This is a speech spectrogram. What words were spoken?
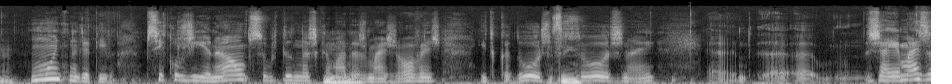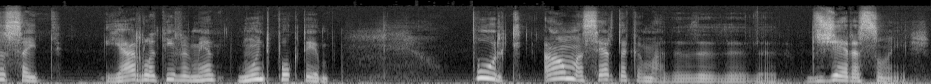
É. Muito negativa. Psicologia não, sobretudo nas camadas uhum. mais jovens, educadores, Sim. professores, não é? Uh, uh, uh, já é mais aceite. E há relativamente muito pouco tempo. Porque há uma certa camada de, de, de, de gerações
